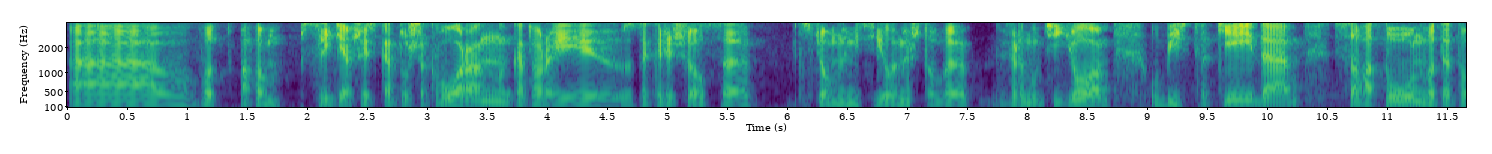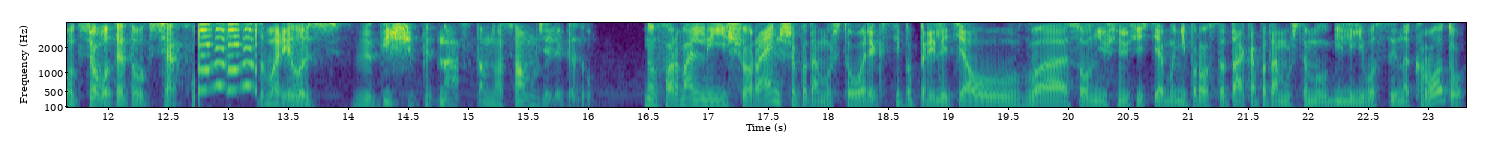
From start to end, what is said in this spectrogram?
э, вот потом слетевший с катушек Ворон, который закорешился с темными силами, чтобы вернуть ее, убийство Кейда, Саватун, вот это вот все, вот это вот вся хуйня заварилась в 2015 на самом деле году. Ну, формально еще раньше, потому что Орикс, типа, прилетел в Солнечную систему не просто так, а потому что мы убили его сына Кроту.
